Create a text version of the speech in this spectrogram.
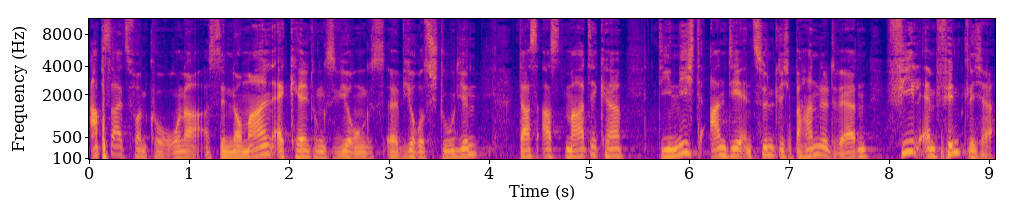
abseits von Corona aus den normalen Erkältungsvirusstudien, dass Asthmatiker, die nicht antientzündlich behandelt werden, viel empfindlicher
